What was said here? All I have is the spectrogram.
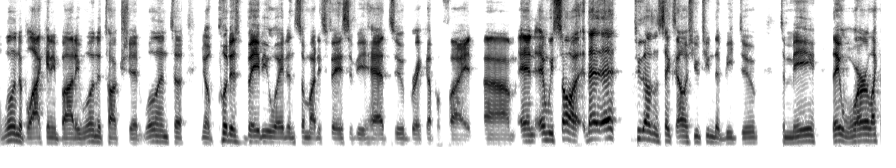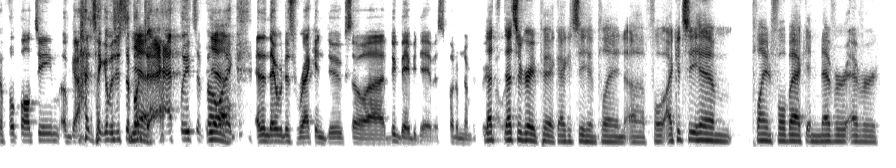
willing to block anybody, willing to talk shit, willing to you know put his baby weight in somebody's face if he had to break up a fight. Um, and and we saw that, that 2006 LSU team that beat Duke. To me, they were like a football team of guys. Like it was just a bunch yeah. of athletes. It felt yeah. like, and then they were just wrecking Duke. So, uh, Big Baby Davis, put him number three. That's that's a great pick. I could see him playing uh full. I could see him playing fullback and never ever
